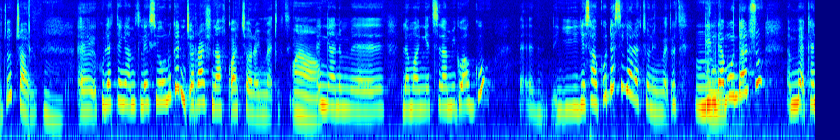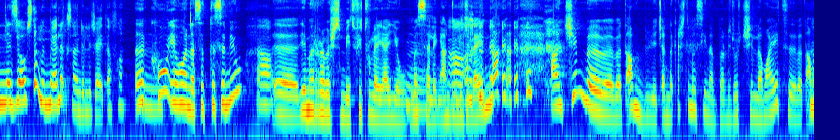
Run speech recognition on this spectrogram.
ልጆች አሉ። ሁለተኛ ዓመት ላይ ሲሆኑ ግን ጭራሽ ናፍቋቸው ነው የሚመጡት እኛንም ለማግኘት ስለሚጓጉ እየሳቁ ደስ እያላቸው ነው የሚመጡት። ግን ደግሞ እንዳልሹ ከነዛ ውስጥም የሚያለቅስ አንድ ልጅ አይጠፋም እኮ የሆነ ስትስሚው የመረበሽ ስሜት ፊቱ ላይ ያየው መሰለኝ አንዱ ልጅ ላይ እና አንቺም በጣም የጨነቀሽ ትመሲ ነበር። ልጆችን ለማየት በጣም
